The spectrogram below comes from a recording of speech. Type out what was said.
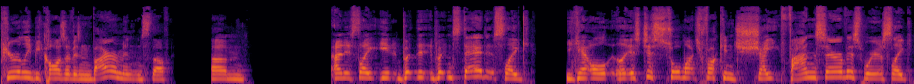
purely because of his environment and stuff. Um and it's like it- but but instead it's like you get all like, it's just so much fucking shite fan service where it's like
